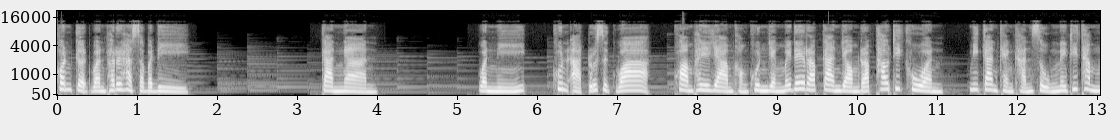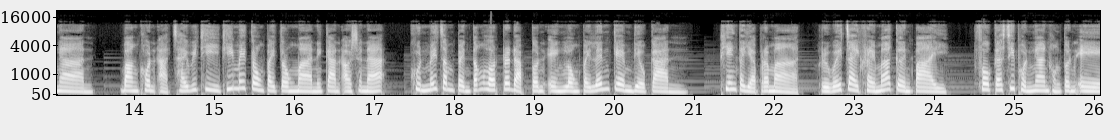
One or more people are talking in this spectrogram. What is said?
คนเกิดวันพฤหัสบดี การงาน วันนี้ คุณอาจรู้สึกว่า ความพยายามของคุณยังไม่ได้รับการยอมรับเท่าที่ควร มีการแข่งขันสูงในที่ทำงาน บางคนอาจใช้วิธีที่ไม่ตรงไปตรงมาในการเอาชนะ คุณไม่จำเป็นต้องลดระดับตนเองลงไปเล่นเกมเดียวกัน เพียงแต่อย่าประมาท หรือไว้ใจใครมากเกินไป โฟกัสที่ผลงานของตนเอง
